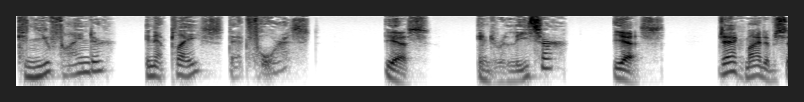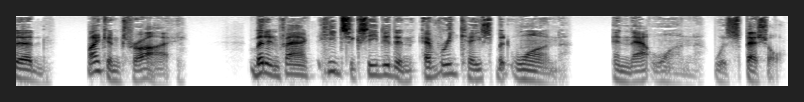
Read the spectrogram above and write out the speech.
can you find her in that place, that forest? Yes. And release her? Yes. Jack might have said, I can try. But in fact, he'd succeeded in every case but one, and that one was special.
